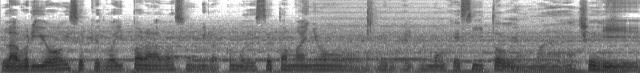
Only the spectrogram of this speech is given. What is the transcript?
la abrió y se quedó ahí parada, así, mira, como de este tamaño, el, el monjecito, güey. No manches. Y,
